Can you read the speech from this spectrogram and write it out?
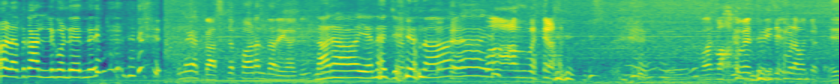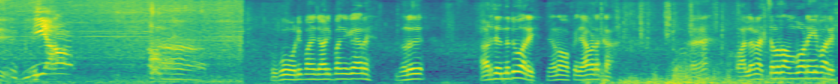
വെള്ളത്ത് കല്ല് കൊണ്ടുവരുന്നത്. ഇതിന്റെ കഷ്ടപ്പാട് എന്താ അറിയാ നാരായണ ജയ നാരായണ. ഉപ്പ് ചാടി ചാടിപ്പാഞ്ഞ് കയറി എന്നിട്ട് അവിടെ ചെന്നിട്ട് പറയും. ഞാൻ നോക്ക ഞാൻ ഇവിടെ ഏ വല്ല മെച്ചുള്ള സംഭവമാണെങ്കിൽ പറയും.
